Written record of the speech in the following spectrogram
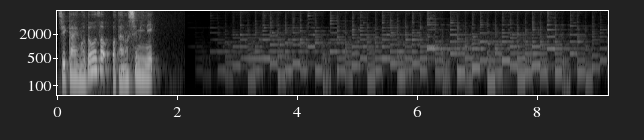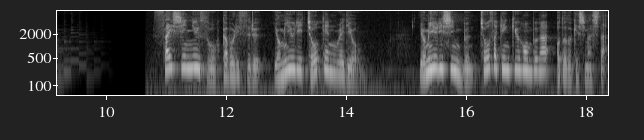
次回もどうぞお楽しみに。最新ニュースを深掘りする読売朝券レディオ。読売新聞調査研究本部がお届けしました。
